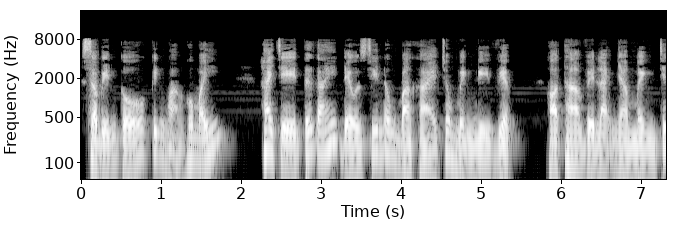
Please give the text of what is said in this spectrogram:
Sau biến cố kinh hoàng hôm ấy hai chị tứ gái đều xin ông bà khải cho mình nghỉ việc. Họ thà về lại nhà mình chứ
